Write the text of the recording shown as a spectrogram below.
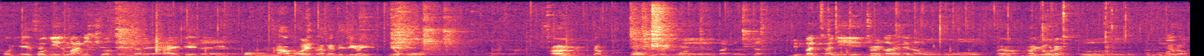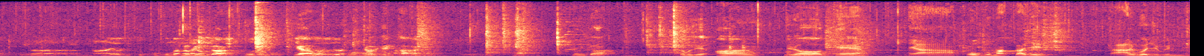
거기에서 거기는 이제 많이 키웠어 옛날에. 아 이게 네. 이 뽕나무를 했다 근데 지금 요거 아유 참 먹으면 이거 네 맞아. 그러니까 밑반찬이 정갈하게 나오고. 어, 아 요래 음. 그래서 아, 아 여기 또 고구마까지 여기 뭔가 이렇게 구워서 먹. 내가 뭐 그러니까 그러니까 여보세요. 아 이렇게 야 고구마까지 잘 구워주고 있네.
